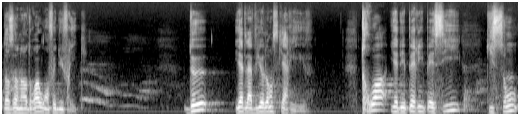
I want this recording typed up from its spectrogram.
dans un endroit où on fait du fric. Deux, il y a de la violence qui arrive. Trois, il y a des péripéties qui sont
